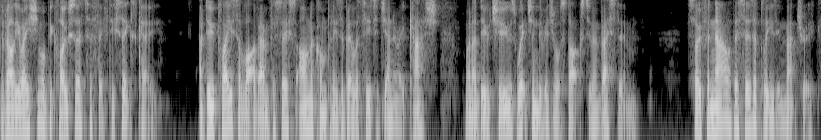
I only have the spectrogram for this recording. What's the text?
the valuation will be closer to 56k. I do place a lot of emphasis on a company's ability to generate cash when I do choose which individual stocks to invest in. So for now, this is a pleasing metric.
